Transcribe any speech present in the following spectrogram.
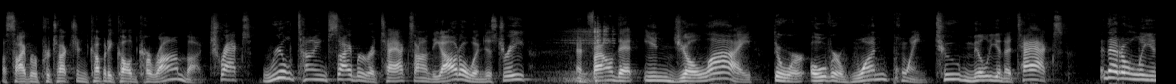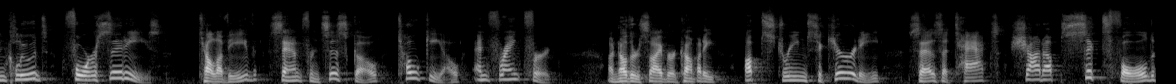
A cyber protection company called Karamba tracks real time cyber attacks on the auto industry and found that in July there were over 1.2 million attacks, and that only includes four cities Tel Aviv, San Francisco, Tokyo, and Frankfurt. Another cyber company Upstream Security says attacks shot up sixfold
